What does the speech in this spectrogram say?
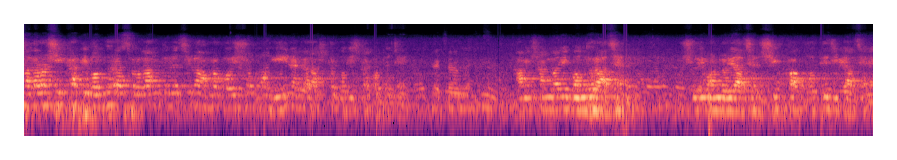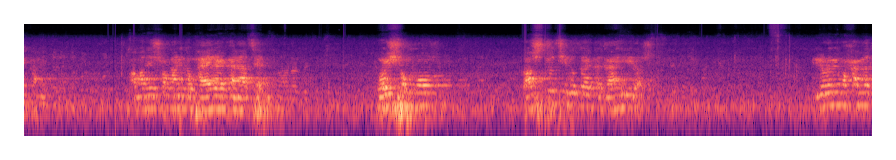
সাধারণ শিক্ষার্থী বন্ধুরা স্লোগান তুলেছিল, আমরা বৈষম্যহীন একটা রাষ্ট্র প্রতিষ্ঠা করতে চাই। আমি সাংবাদিক বন্ধুরা আছেন। সুরী মন্ডলী আছেন, শিক্ষক, বুদ্ধিজীবী আছেন এখানে। আমাদের সম্মানিত ভাইয়েরা এখানে আছেন। বৈষম্য রাষ্ট্র ছিল তো একটা জাহিরি রাষ্ট্র। মোহাম্মদ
